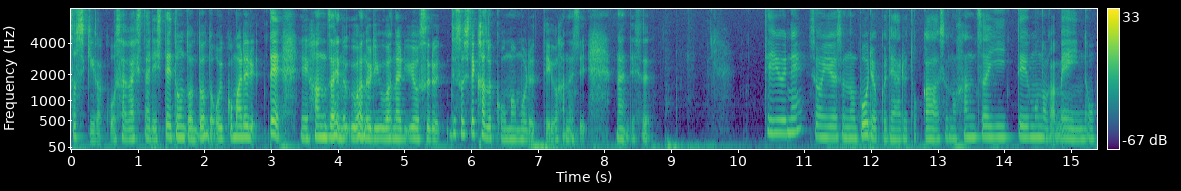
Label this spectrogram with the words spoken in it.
組織がこう探したりしてどんどんどんどん追い込まれるで、えー、犯罪の上塗り上塗りをするでそして家族を守るっていう話なんです。っていうねそういうその暴力であるとかその犯罪っていうものがメインの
